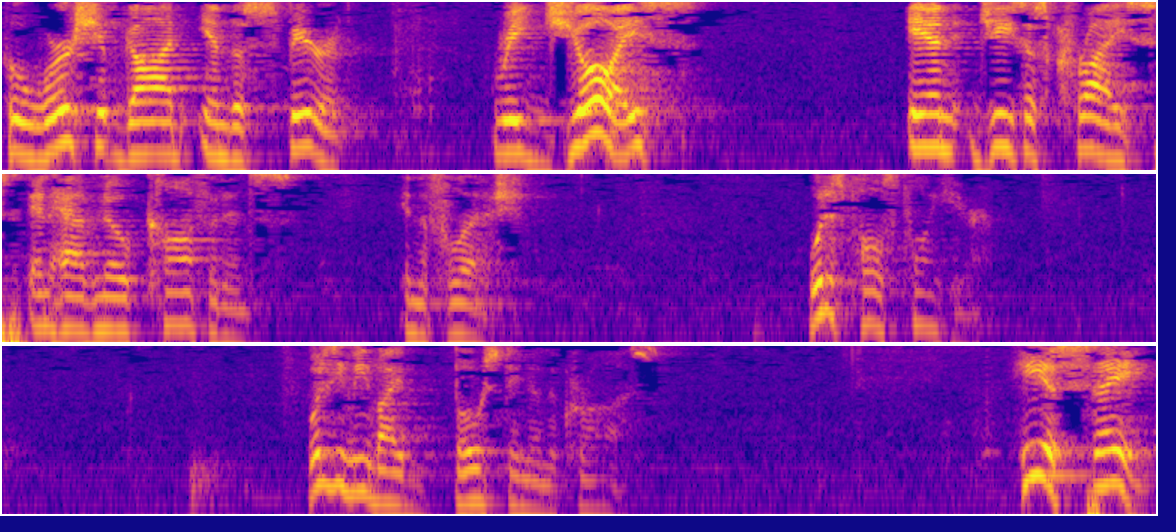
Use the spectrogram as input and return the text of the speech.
who worship God in the Spirit rejoice in Jesus Christ and have no confidence in the flesh. What is Paul's point here? What does he mean by boasting in the cross? He is saying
